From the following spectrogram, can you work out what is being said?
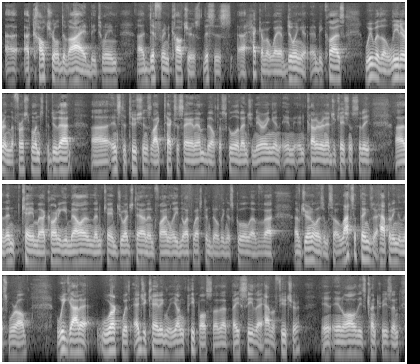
a, a, cultural divide between uh, different cultures, this is a heck of a way of doing it. And because we were the leader and the first ones to do that, uh, institutions like Texas A&M built a school of engineering in, in, in Qatar, in Education City. Uh, then came uh, Carnegie Mellon, then came Georgetown, and finally Northwestern building a school of, uh, of journalism. So lots of things are happening in this world. We got to work with educating the young people so that they see they have a future in, in all these countries, and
